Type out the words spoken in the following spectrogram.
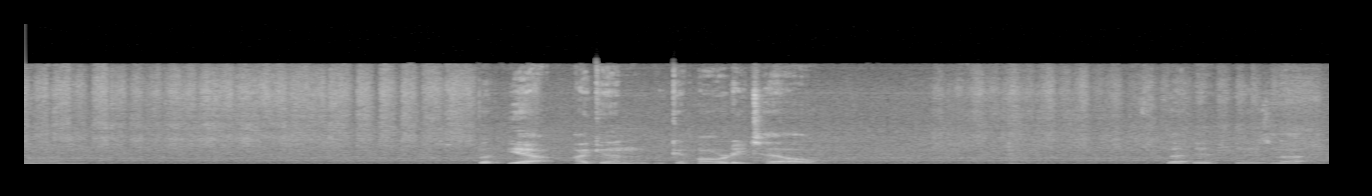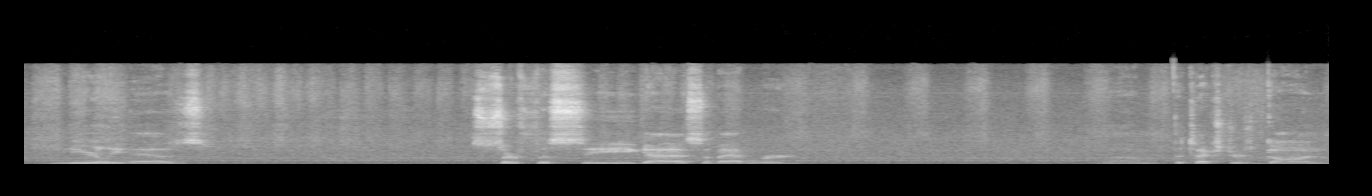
Um, but yeah, I can you can already tell that it is not nearly as surfacey, God, that's a bad word. Um, the texture's gone.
